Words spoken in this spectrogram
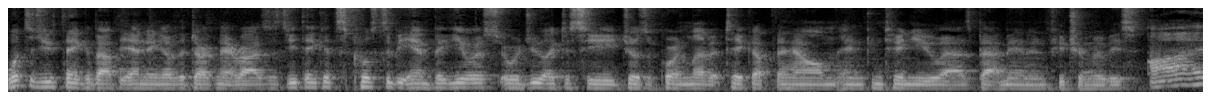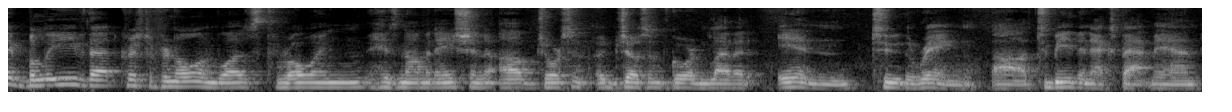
What did you think about the ending of The Dark Knight Rises? Do you think it's supposed to be ambiguous, or would you like to see Joseph Gordon-Levitt take up the helm and continue as Batman in future movies? I believe that Christopher Nolan was throwing his nomination of Joseph, uh, Gordon-Levitt into the ring uh, to be the next Batman.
